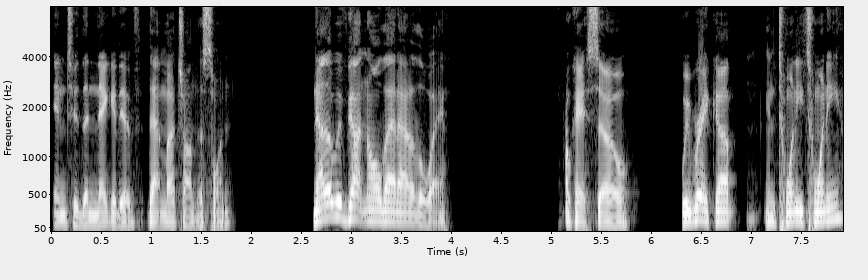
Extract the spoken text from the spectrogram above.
into the negative that much on this one. Now that we've gotten all that out of the way. Okay, so we break up in 2020.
